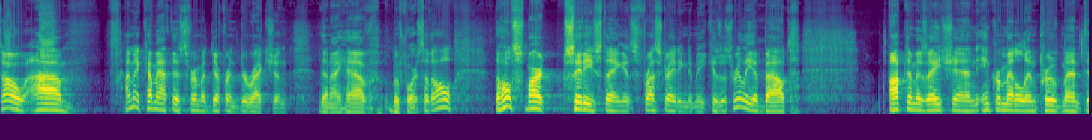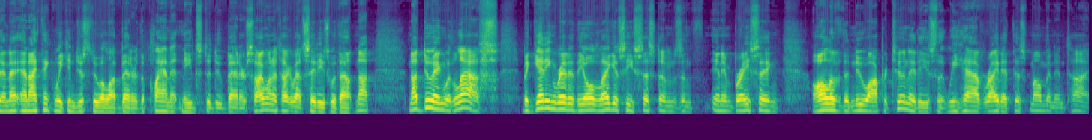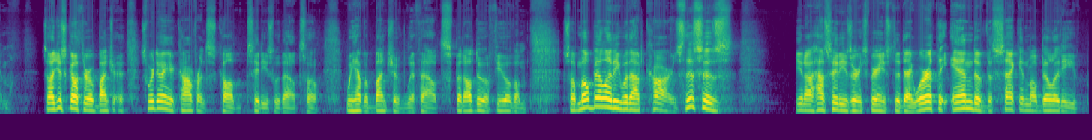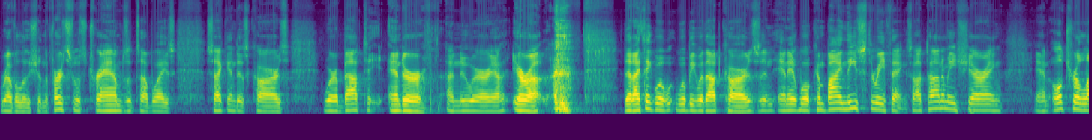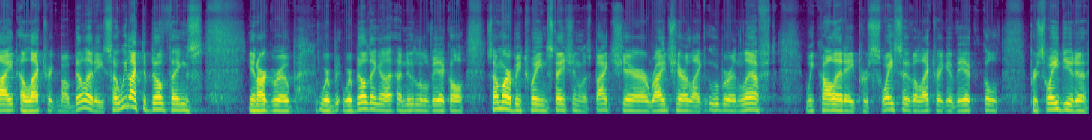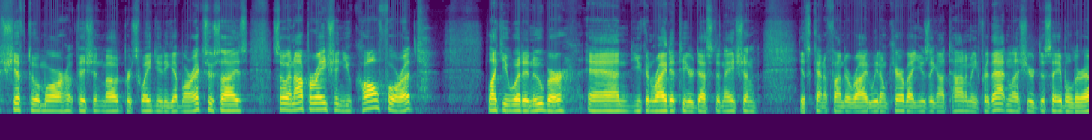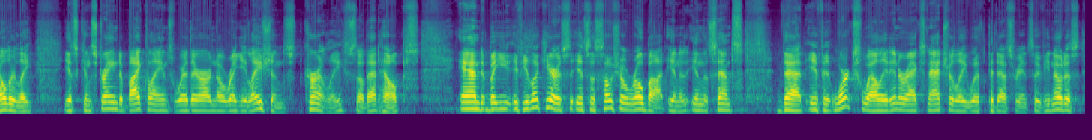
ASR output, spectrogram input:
So um, I'm going to come at this from a different direction than I have before. So the whole, the whole smart cities thing is frustrating to me because it's really about optimization, incremental improvement, and, and I think we can just do a lot better. The planet needs to do better. So I want to talk about cities without not, not doing with less, but getting rid of the old legacy systems and, and embracing all of the new opportunities that we have right at this moment in time. So I just go through a bunch of, so we're doing a conference called Cities Without, so we have a bunch of withouts, but I'll do a few of them. So mobility without cars. This is, you know, how cities are experienced today. We're at the end of the second mobility revolution. The first was trams and subways, second is cars. We're about to enter a new area, era that I think will, will be without cars, and, and it will combine these three things, autonomy, sharing, and ultralight electric mobility. So we like to build things in our group. We're, we're building a, a, new little vehicle somewhere between stationless bike share, ride share like Uber and Lyft. We call it a persuasive electric vehicle, persuade you to shift to a more efficient mode, persuade you to get more exercise. So in operation, you call for it like you would an Uber, and you can ride it to your destination. It's kind of fun to ride. We don't care about using autonomy for that unless you're disabled or elderly. It's constrained to bike lanes where there are no regulations currently, so that helps. And, but you, if you look here, it's, it's a social robot in, a, in the sense that if it works well, it interacts naturally with pedestrians. So if you notice,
